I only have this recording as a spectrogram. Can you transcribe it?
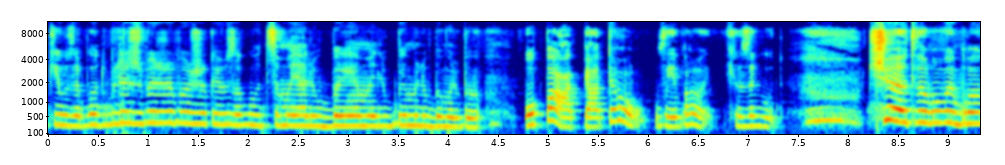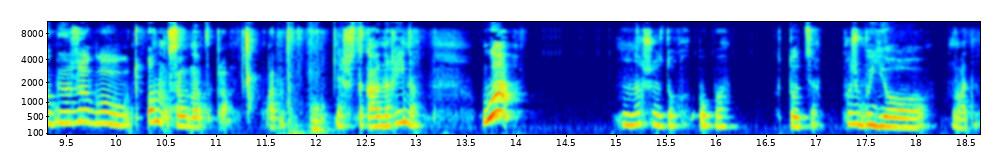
Київ забуд. Ближ, ближ, ближ, Київ забуд. Це моя любима, любима, любима, любима. Опа, п'ятеро вибрали Київ забуд. Четверо вибрали Київ забуд. О, ну, все одно така. Ладно. Я щось така анарійна. Уа! Ну, на що я здохла? Опа. Хто це? Може би я. Ладно.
